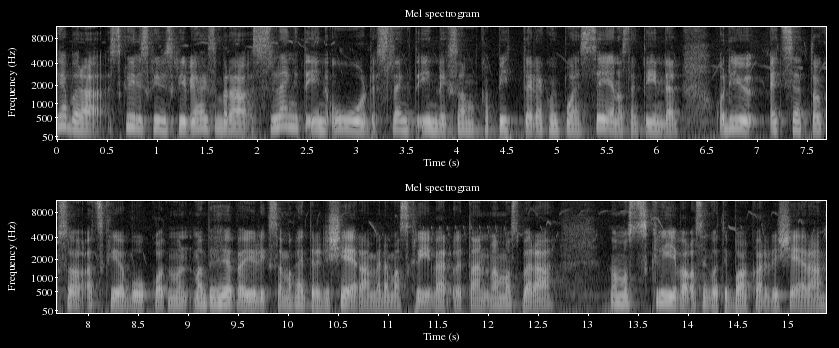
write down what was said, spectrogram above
jag har bara skrivit, skrivit, skrivit. Jag har liksom bara slängt in ord, slängt in liksom kapitel, jag kom på en scen och slängt in den. Och det är ju ett sätt också att skriva bok åt. att man, man behöver ju liksom, man kan inte redigera medan man skriver, utan man måste bara man måste skriva och sen gå tillbaka och redigera.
